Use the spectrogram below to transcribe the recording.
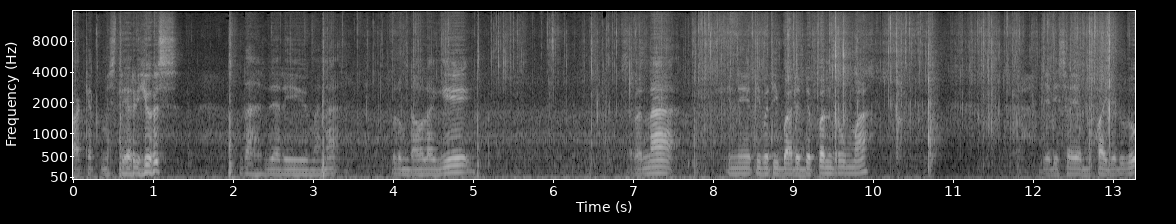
Paket misterius. Entah dari mana belum tahu lagi. Karena ini tiba-tiba ada depan rumah. Jadi saya buka aja dulu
